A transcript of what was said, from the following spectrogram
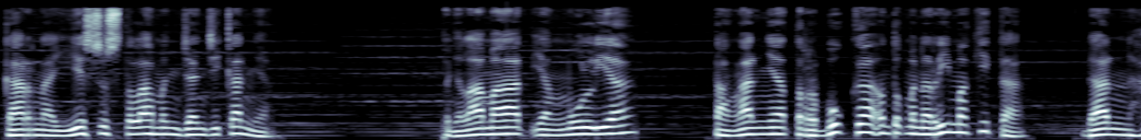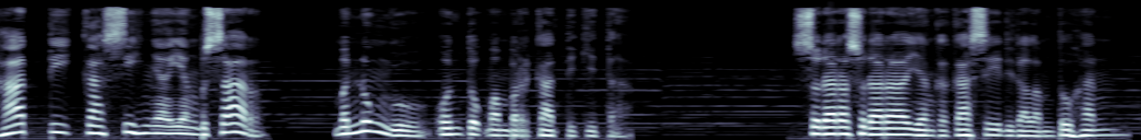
karena Yesus telah menjanjikannya. Penyelamat yang mulia, tangannya terbuka untuk menerima kita, dan hati kasihnya yang besar menunggu untuk memberkati kita. Saudara-saudara yang kekasih di dalam Tuhan,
